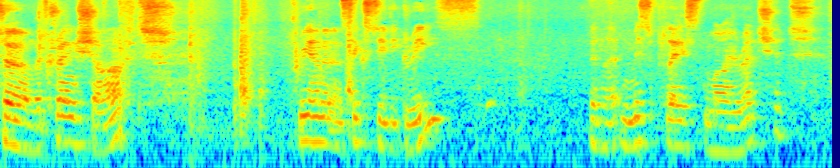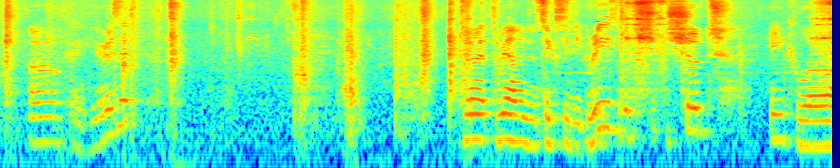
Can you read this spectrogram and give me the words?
turn the crankshaft 360 degrees, if I misplaced my ratchet, okay, here is it. Turn it 360 degrees, which should equal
